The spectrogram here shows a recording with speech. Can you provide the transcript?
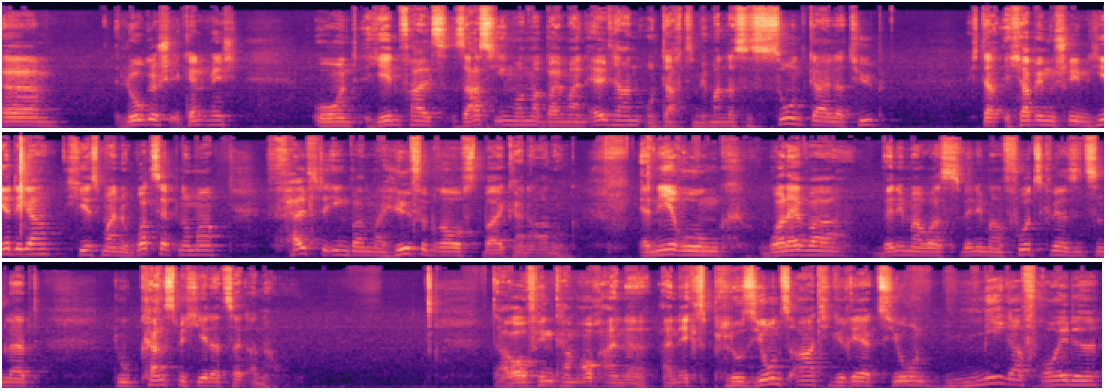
Ähm, logisch, ihr kennt mich. Und jedenfalls saß ich irgendwann mal bei meinen Eltern und dachte mir, Mann, das ist so ein geiler Typ. Ich, ich habe ihm geschrieben, hier Digga, hier ist meine WhatsApp-Nummer. Falls du irgendwann mal Hilfe brauchst bei, keine Ahnung, Ernährung, whatever, wenn ihr mal was, wenn mal Furz quer sitzen bleibt, du kannst mich jederzeit anhauen. Daraufhin kam auch eine, eine explosionsartige Reaktion, mega Freude.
